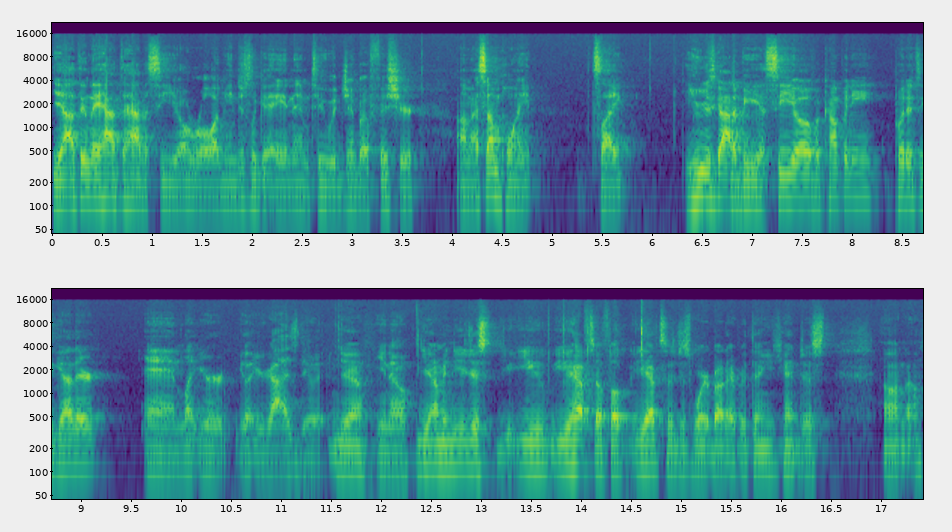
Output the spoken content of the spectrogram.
Yeah, I think they have to have a CEO role. I mean, just look at A and M too with Jimbo Fisher. Um, at some point, it's like you just got to be a CEO of a company, put it together, and let your let your guys do it. Yeah. you know. Yeah, I mean, you just you you have to focus, you have to just worry about everything. You can't just I don't know.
